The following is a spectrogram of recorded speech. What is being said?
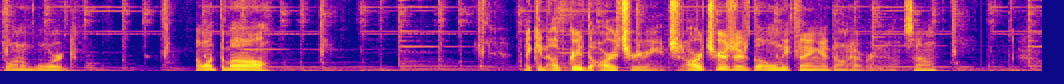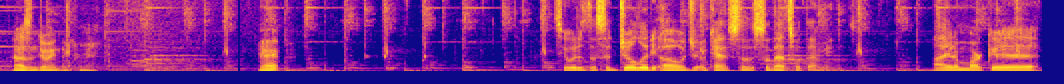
do I want a Warg? I want them all. I can upgrade the archery range. Archers are the only thing I don't have right now, so that doesn't do anything for me. Alright. See what is this? Agility. Oh, okay. So so that's what that means. Item market.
